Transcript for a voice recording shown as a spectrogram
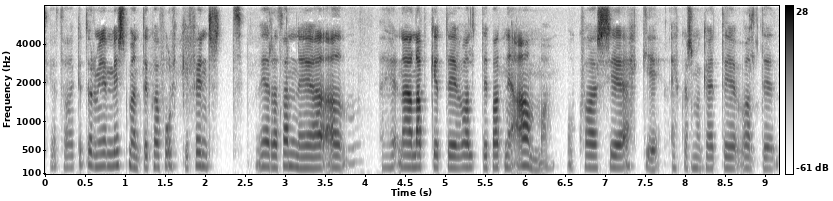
því að það getur verið mjög mismöndi hvað fólki finnst vera þannig að hérna nafn geti valdið barni ama og hvað sé ekki eitthvað sem geti valdið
